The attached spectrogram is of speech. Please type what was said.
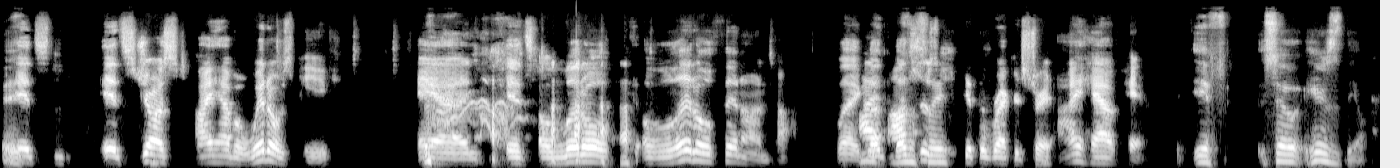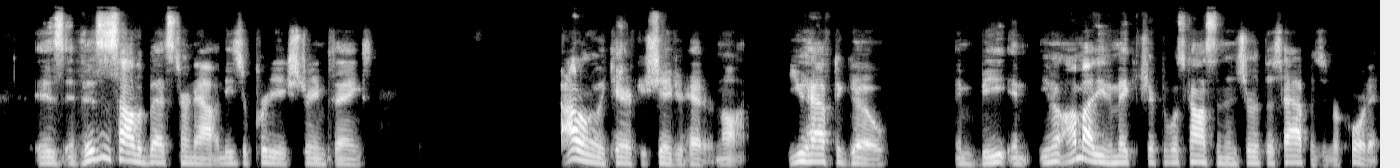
It's it's just I have a widow's peak and it's a little a little thin on top. Like I let, us just get the record straight. I have hair. if so here's the deal is if this is how the bets turn out and these are pretty extreme things i don't really care if you shave your head or not you have to go and be and you know i might even make a trip to wisconsin and ensure that this happens and record it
